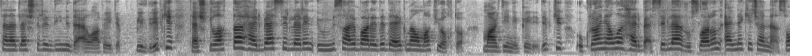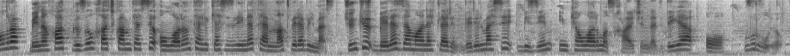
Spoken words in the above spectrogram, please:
sənədləşdirildiyini də əlavə edib. Bildirib ki, təşkilatda hərbi əsirlərin ümumi sayı barədə dəqiq məlumat yoxdur. Mardini qeyd edib ki, Ukraynalı hərbi əsirlər rusların əlinə keçəndən sonra Beynəlxalq Qızıl Xaç Komitəsi onların təhlükəsizliyinə təminat verə bilməz. Çünki belə zəmanətlərin verilməsi bizim imkanlarımız xaricindədir deyə o vurğulayıb.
